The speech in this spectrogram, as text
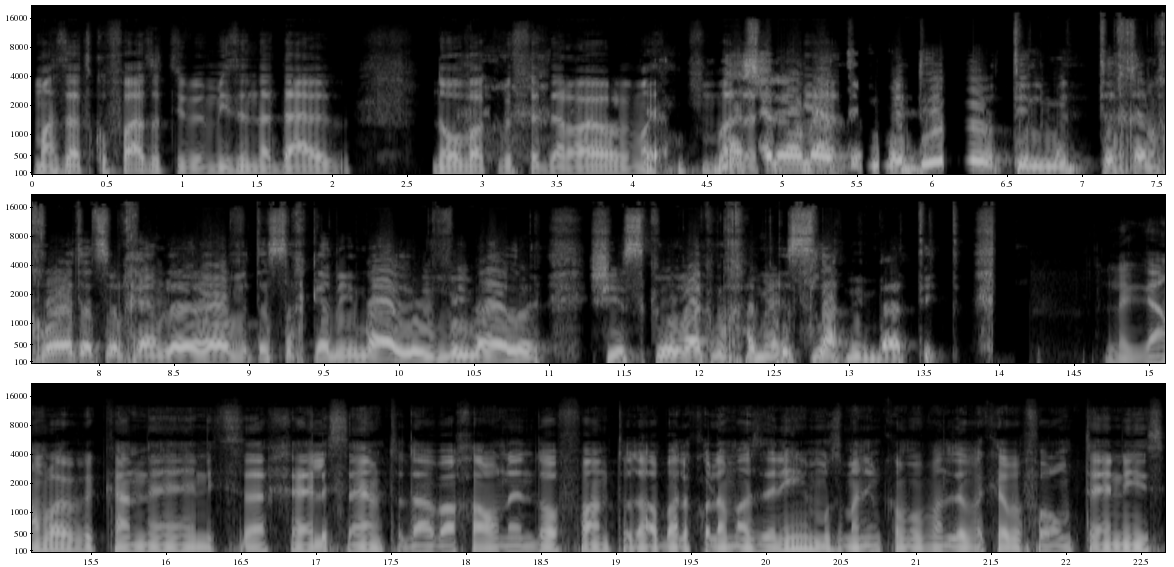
מה זה התקופה הזאת ומי זה נדל נובק ופדרר. מה שאני אומר, תלמדו, תחנכו את עצמכם לאהוב את השחקנים העלובים האלה שיזכו רק בחמש סלאמים בעתיד. לגמרי וכאן נצטרך לסיים תודה רבה לך רונן דורפן תודה רבה לכל המאזינים מוזמנים כמובן לבקר בפורום טניס.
